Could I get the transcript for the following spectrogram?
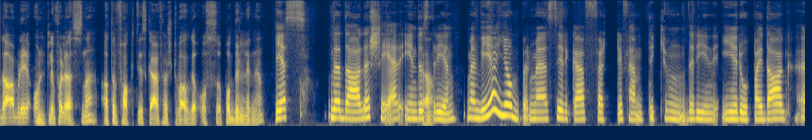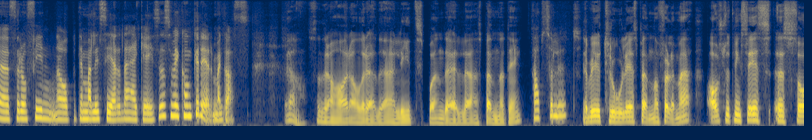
da blir det ordentlig forløsende, at det faktisk er førstevalget også på bunnlinjen. Yes, det er da det skjer i industrien. Ja. Men vi jobber med ca. 40-50 kunder i, i, Europa i dag uh, for å finne og optimalisere dette caset, så vi konkurrerer med gass. Ja, Så dere har allerede leads på en del eh, spennende ting? Absolutt. Det blir utrolig spennende å følge med. Avslutningsvis, eh, så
